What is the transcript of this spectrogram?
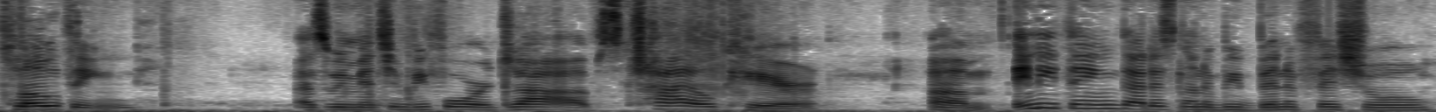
clothing, as we mentioned before, jobs, childcare, um, anything that is going to be beneficial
